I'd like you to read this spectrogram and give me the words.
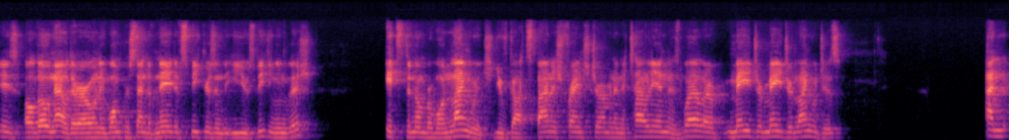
is, although now there are only 1% of native speakers in the EU speaking English, it's the number one language. You've got Spanish, French, German, and Italian as well, are major, major languages. And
